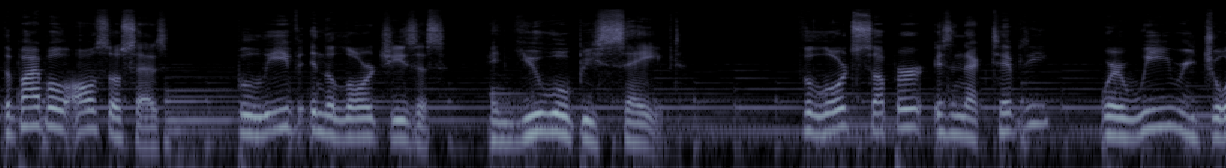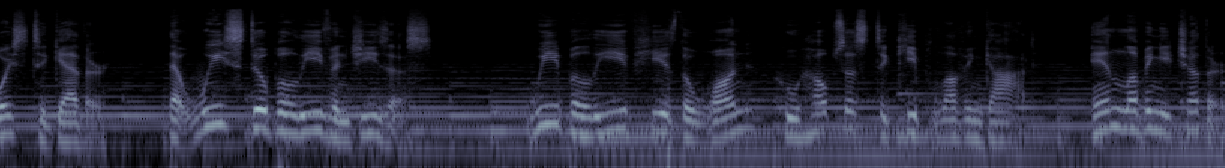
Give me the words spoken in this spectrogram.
The Bible also says, Believe in the Lord Jesus, and you will be saved. The Lord's Supper is an activity where we rejoice together that we still believe in Jesus. We believe He is the one who helps us to keep loving God and loving each other.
